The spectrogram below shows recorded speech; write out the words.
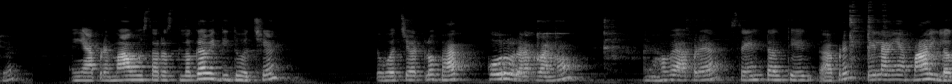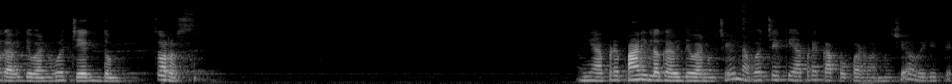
છે. અહીંયા આપણે માવો સરસ લગાવી દીધો છે. તો વચ્ચે આટલો ભાગ કોરો રાખવાનો. અને હવે આપણે આ સેન્ટલથી આપણે પહેલાં અહીંયા પાણી લગાવી દેવાનું વચ્ચે એકદમ સરસ. અહીંયા આપણે પાણી લગાવી દેવાનું છે અને વચ્ચેથી આપણે કાપો પાડવાનો છે આવી રીતે.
